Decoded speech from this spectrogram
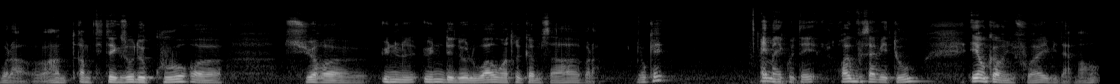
voilà, un, petit exo de cours sur une, une, des deux lois ou un truc comme ça. Voilà. Ok Eh bien écoutez, je crois que vous savez tout. Et encore une fois, évidemment.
